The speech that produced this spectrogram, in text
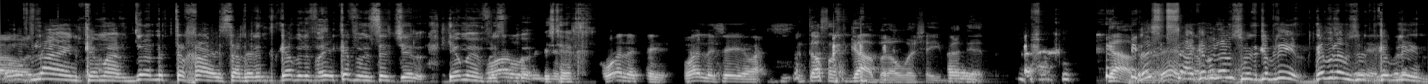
offline كمان بدون النت الخايس هذا نتقابل في أي كافي ونسجل يومين في الأسبوع. يا شيخ. ولا شيء ولا شيء يا وحش. أنت أصلا تقابل أول شيء بعدين. قابل نص ساعة قبل أمس متقابلين. قبل أمس متقابلين.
